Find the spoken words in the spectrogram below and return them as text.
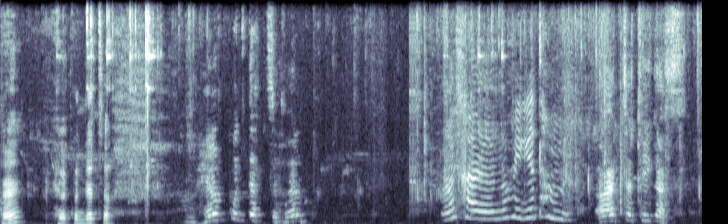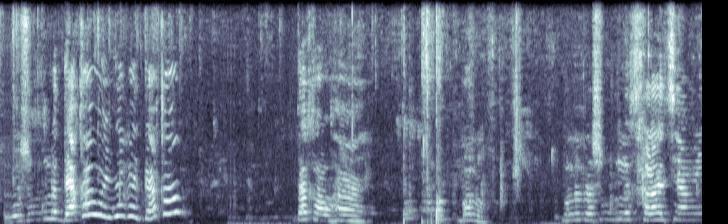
হ্যাঁ? হেল্প করে দিচ্ছ হেল্প করে দিচ্ছে হেল্প আমার আচ্ছা ঠিক আছে। রসুনগুলো দেখাও ওই জায়গায় দেখাও। দেখাও হ্যাঁ। বলো বলো রসুনগুলো ছাড়াইছি আমি।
